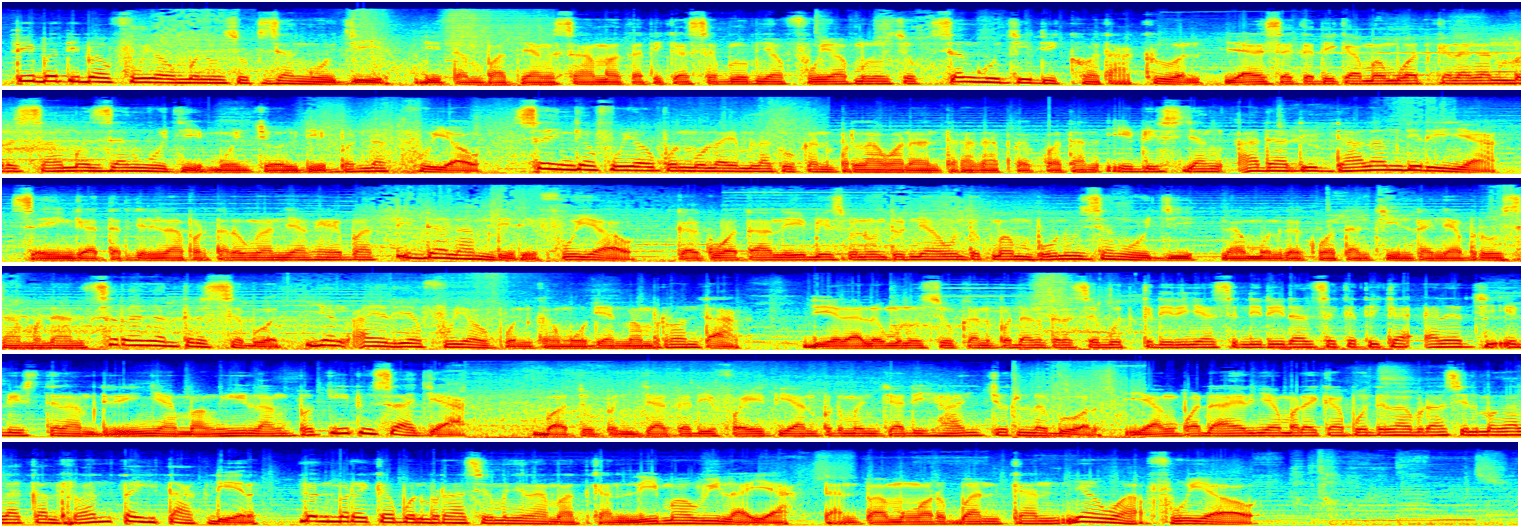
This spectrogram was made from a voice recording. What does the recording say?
Tiba-tiba Fuyao menusuk Zhang Wuji di tempat yang sama ketika sebelumnya Fuyao menusuk Zhang Wuji di kota Kun yang seketika membuat kenangan bersama Zhang Wuji muncul di benak Fuyao sehingga Fuyao pun mulai melakukan perlawanan terhadap kekuatan iblis yang ada di dalam dirinya sehingga terjadilah pertarungan yang hebat di dalam diri Fuyao. Kekuatan iblis menuntutnya untuk membunuh Zhang Wuji namun kekuatan cintanya berusaha menahan serangan tersebut yang akhirnya Fuyao pun kemudian memberontak. Dia lalu menusukkan pedang tersebut ke dirinya sendiri dan seketika energi iblis dalam dirinya menghilang begitu saja. Batu penjaga di Faitian pun menjadi hancur lebur, yang pada akhirnya mereka pun telah berhasil mengalahkan rantai takdir, dan mereka pun berhasil menyelamatkan lima wilayah tanpa mengorbankan nyawa Fuyao.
